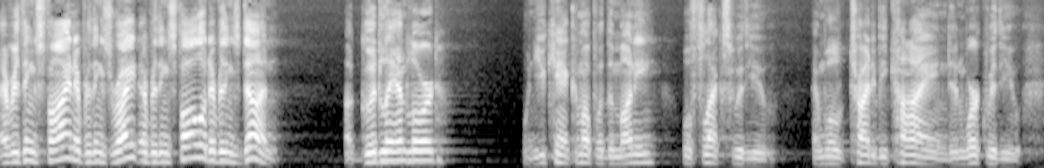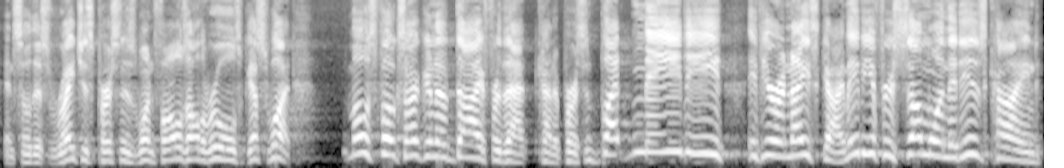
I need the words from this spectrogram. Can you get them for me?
Everything's fine, everything's right, everything's followed, everything's done. A good landlord, when you can't come up with the money, will flex with you and will try to be kind and work with you. And so this righteous person is one follows all the rules. Guess what? Most folks aren't going to die for that kind of person, but maybe if you're a nice guy, maybe if you're someone that is kind,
